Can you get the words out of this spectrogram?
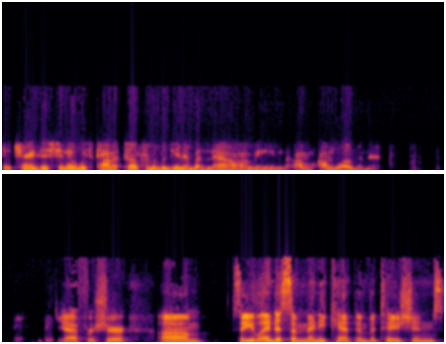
the transition, it was kind of tough in the beginning, but now, I mean, I'm I'm loving it. Yeah, for sure. Um, so you landed some mini camp invitations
